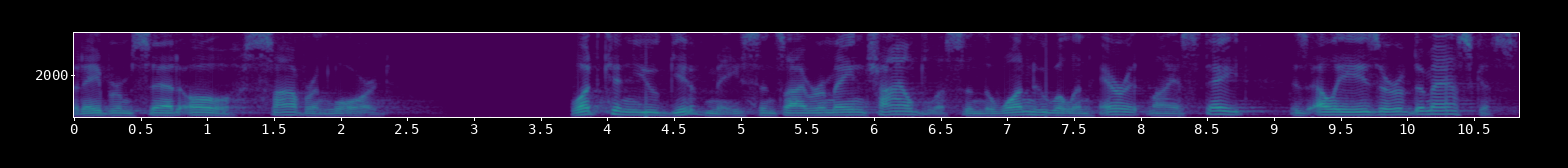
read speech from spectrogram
But Abram said, Oh, sovereign Lord, what can you give me since I remain childless, and the one who will inherit my estate is Eliezer of Damascus?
